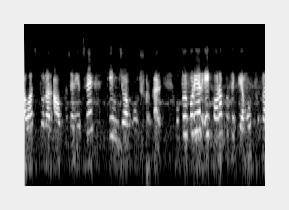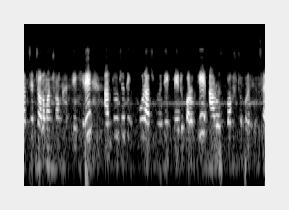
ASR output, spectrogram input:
আওয়াজ তোলার আহ্বান জানিয়েছে কিম জং উন সরকার। উত্তর কোরিয়ার এই কড়া প্রতিক্রিয়া মধ্যপ্রাচ্যের চলমান সংঘাতকে ঘিরে আন্তর্জাতিক ভূ রাজনৈতিক মেরুকরণকে আরও স্পষ্ট করে তুলছে।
